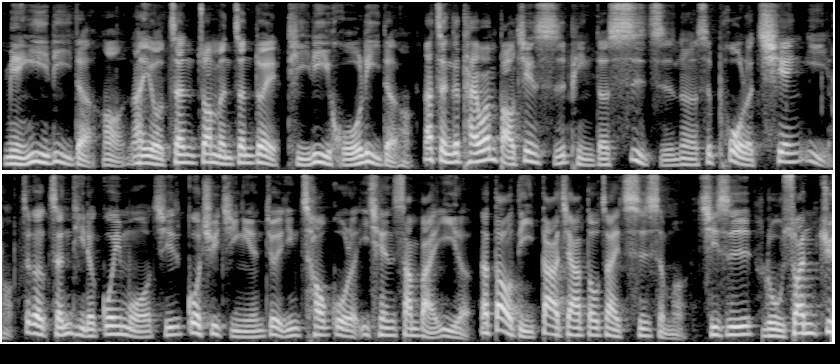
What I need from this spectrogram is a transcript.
免疫力的哦，那有针专门针对体力活力的哈，那整个台湾保健食品的市值呢是破了千亿哈，这个整体的规模其实过去几年就已经超过了一千三百亿了。那到底大家都在吃什么？其实乳酸菌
